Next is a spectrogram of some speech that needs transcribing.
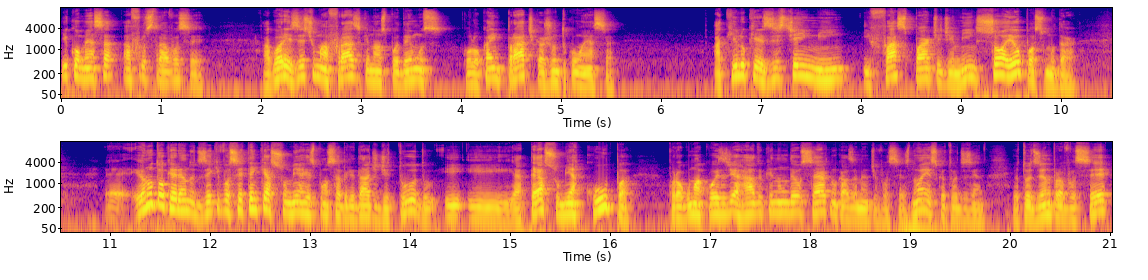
e começa a frustrar você. Agora existe uma frase que nós podemos colocar em prática junto com essa. Aquilo que existe em mim e faz parte de mim, só eu posso mudar. É, eu não estou querendo dizer que você tem que assumir a responsabilidade de tudo e, e até assumir a culpa por alguma coisa de errado que não deu certo no casamento de vocês. Não é isso que eu estou dizendo. Eu estou dizendo para você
